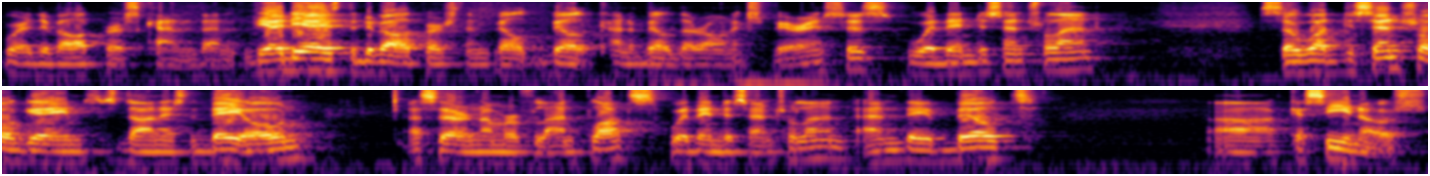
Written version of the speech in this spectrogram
where developers can then the idea is the developers then build build kind of build their own experiences within Decentraland. So what Decentral Games has done is that they own a certain number of land plots within Decentraland, and they built uh, casinos.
